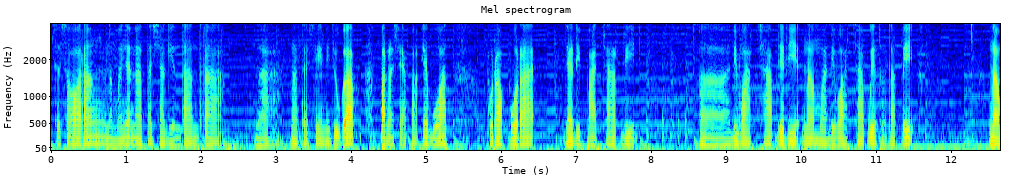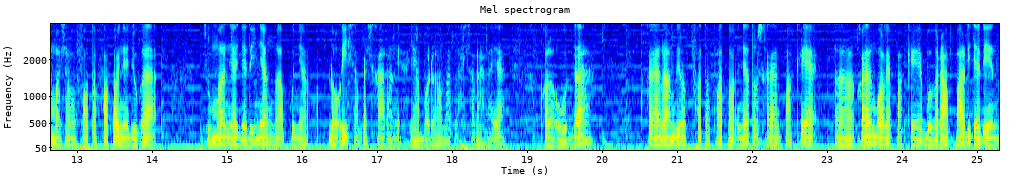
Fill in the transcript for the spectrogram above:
seseorang namanya Natasha Gintantra. Nah Natasha ini juga pernah saya pakai buat pura-pura jadi pacar di uh, di WhatsApp jadi nama di WhatsApp gitu. Tapi nama sama foto-fotonya juga. Cuman ya jadinya nggak punya doi sampai sekarang ya. Ya bodo amat lah serah lah ya. Kalau udah kalian ambil foto-fotonya terus kalian pakai uh, kalian boleh pakai beberapa dijadiin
